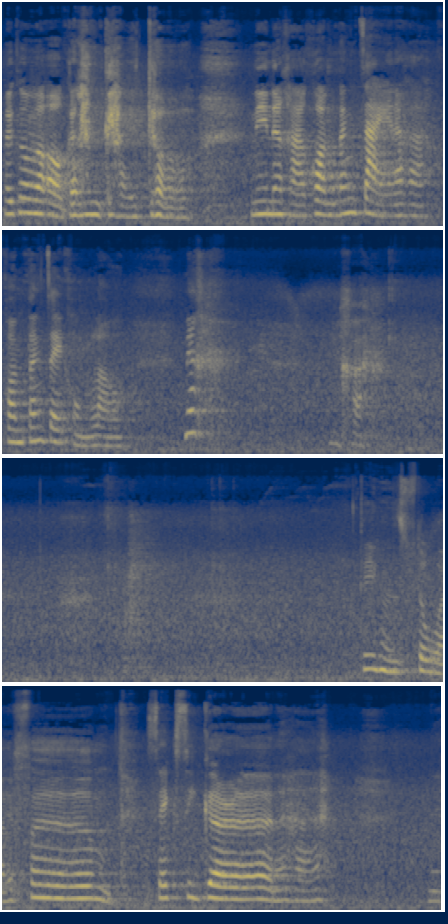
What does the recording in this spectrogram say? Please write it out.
แล้วก็มาออกกำลังกายต่อ นี่นะคะ ความตั้งใจนะคะ ความตั้งใจของเรา เนี่ยค่ะนี่ค่ะ ที่หุ่นสวยเฟิร์มเซ็กซี่เกิร์ลนะคะนี่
